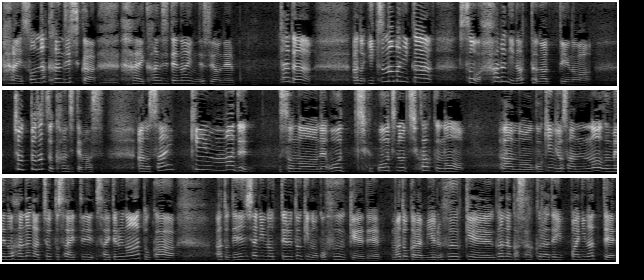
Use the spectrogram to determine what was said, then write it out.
はい、そんな感じしか、はい、感じてないんですよね。ただ、あの、いつの間にか、そう、春になったなっていうのは、ちょっとずつ感じてます。あの、最近まで、そのね、おうち、お家の近くの、あの、ご近所さんの梅の花がちょっと咲いて、咲いてるなとか、あと電車に乗ってる時のこう風景で窓から見える風景がなんか桜でいっぱいになって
